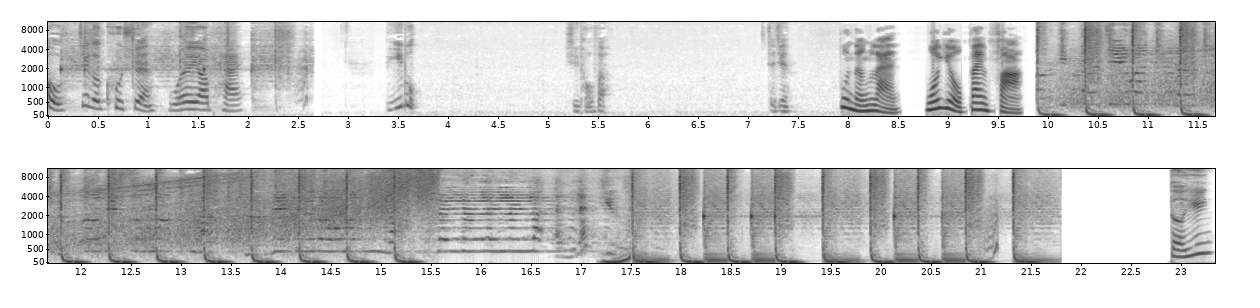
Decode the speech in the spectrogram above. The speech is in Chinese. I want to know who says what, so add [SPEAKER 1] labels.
[SPEAKER 1] 哦这个酷炫我也要拍。第一步洗头发。再见。
[SPEAKER 2] 不能懒我有办法。
[SPEAKER 3] 抖音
